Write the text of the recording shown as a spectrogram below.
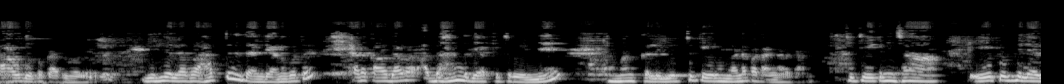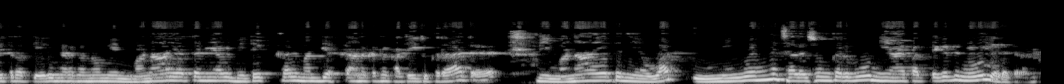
ආයුධ උපකරණ වල. ගිහිල්ලා රහත් වෙන තැනට යනකොට අර කවදාක අදහන්න දෙයක් ඉතුරු වෙන්නේ තමන් කළ යුතු තේරුම් ගන්න පටන් ගන්නවා. ඉතින් ඒක නිසා ඒ පුද්ගලයා විතරක් තේරුම් අරගන්නවා මේ මන ආයතනියව මෙතෙක් කල මධ්‍යස්ථාන කරන කටයුතු කරාට මේ මන ආයතනියවත් නිවන සැලසුම් කරපු න්‍යායපත්‍යයකට නෙවෙයි වැඩ කරන්නේ.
